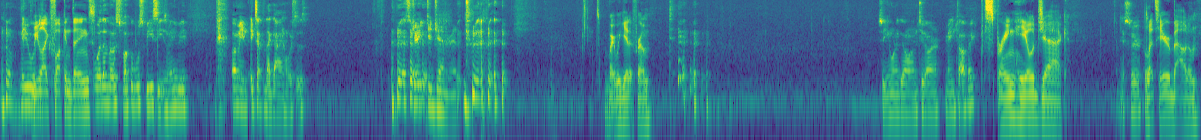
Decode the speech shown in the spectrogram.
maybe we're, We like fucking things. we're the most fuckable species. Maybe. I mean, except for that guy on horses. Straight degenerate. Where we get it from? So you want to go on to our main topic? Spring Heeled Jack. Yes, sir. Let's hear about him.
